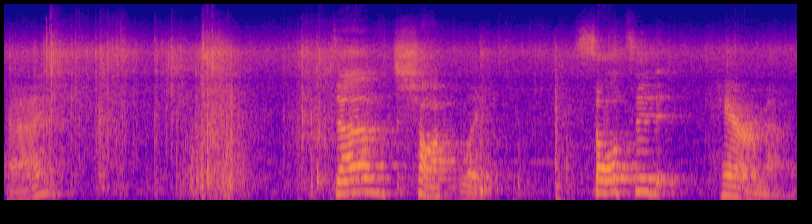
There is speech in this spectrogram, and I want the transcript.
Okay. Dove chocolate, salted caramel.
